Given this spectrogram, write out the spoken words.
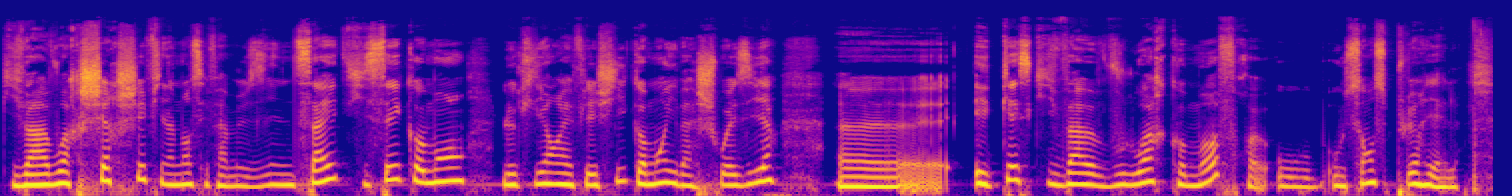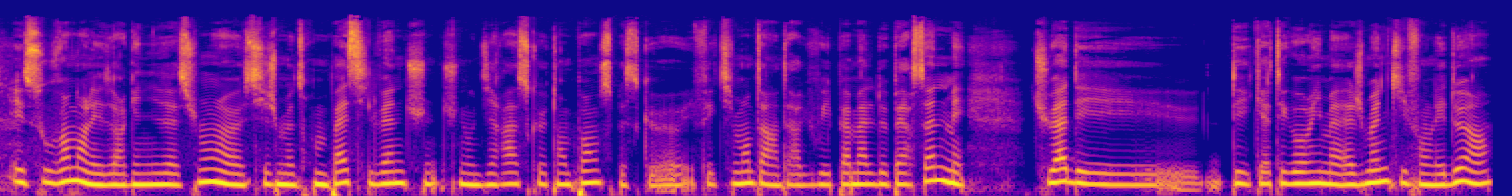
qui va avoir cherché finalement ces fameux insights, qui sait comment le client réfléchit, comment il va choisir euh, et qu'est-ce qu'il va vouloir comme offre au, sens pluriel. Et souvent dans les organisations, euh, si je me trompe pas, Sylvain, tu, nous diras ce que tu en penses, parce que effectivement, tu as interviewé pas mal de personnes, mais tu as des, des catégories management qui font les deux, hein,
